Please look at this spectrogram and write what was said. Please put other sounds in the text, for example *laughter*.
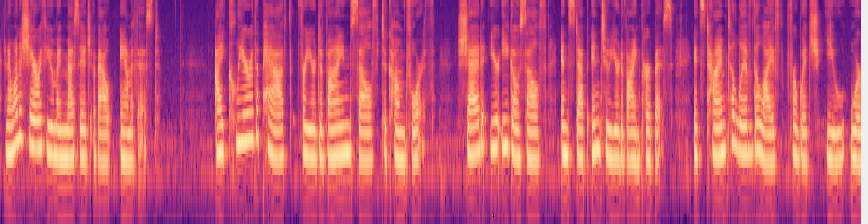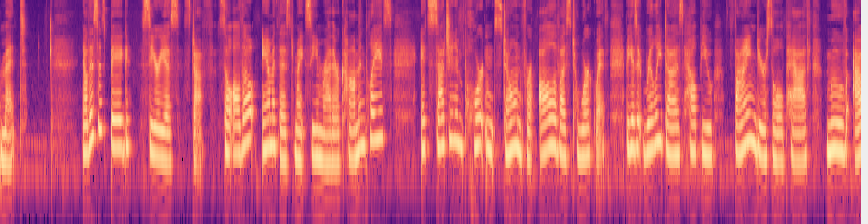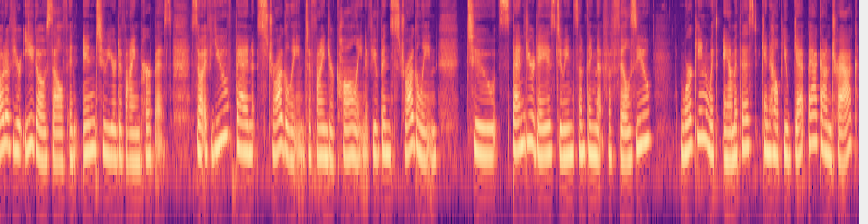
And I want to share with you my message about amethyst. I clear the path for your divine self to come forth. Shed your ego self and step into your divine purpose. It's time to live the life for which you were meant. Now, this is big, serious stuff. So, although amethyst might seem rather commonplace, it's such an important stone for all of us to work with because it really does help you find your soul path, move out of your ego self and into your divine purpose. So, if you've been struggling to find your calling, if you've been struggling to spend your days doing something that fulfills you, Working with amethyst can help you get back on track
